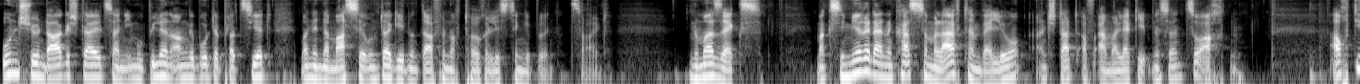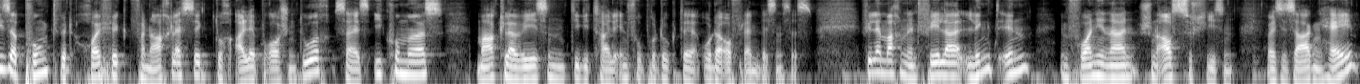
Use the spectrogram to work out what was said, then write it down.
unschön dargestellt seine Immobilienangebote platziert, man in der Masse untergeht und dafür noch teure Listinggebühren zahlt. Nummer 6. Maximiere deinen Customer Lifetime Value, anstatt auf einmal Ergebnisse zu achten. Auch dieser Punkt wird häufig vernachlässigt durch alle Branchen durch, sei es E-Commerce, Maklerwesen, digitale Infoprodukte oder Offline-Businesses. Viele machen den Fehler, LinkedIn im Vorhinein schon auszuschließen, weil sie sagen, hey,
